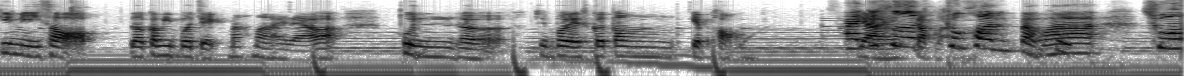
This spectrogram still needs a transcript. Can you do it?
ที่มีสอบแล้วก็มีโปรเจกต์มากมายแล้วอะคุณเอ่อจิมโบเอสก็ต้องเก็บของใช่ก็ย้ายคือกลับมาทุกคนแบบว่าช่วง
